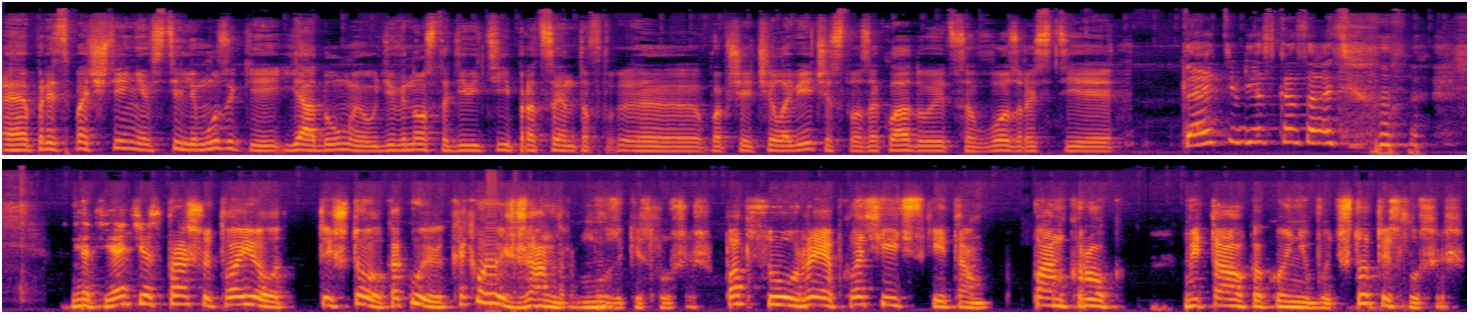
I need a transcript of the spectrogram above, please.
Э, предпочтение в стиле музыки, я думаю, у 99% э, вообще человечества закладывается в возрасте... Дайте мне сказать. Нет, я тебя спрашиваю твое, вот ты что, какой, какой жанр музыки слушаешь? Попсу, рэп, классический там, панк-рок, металл какой-нибудь. Что ты слушаешь?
